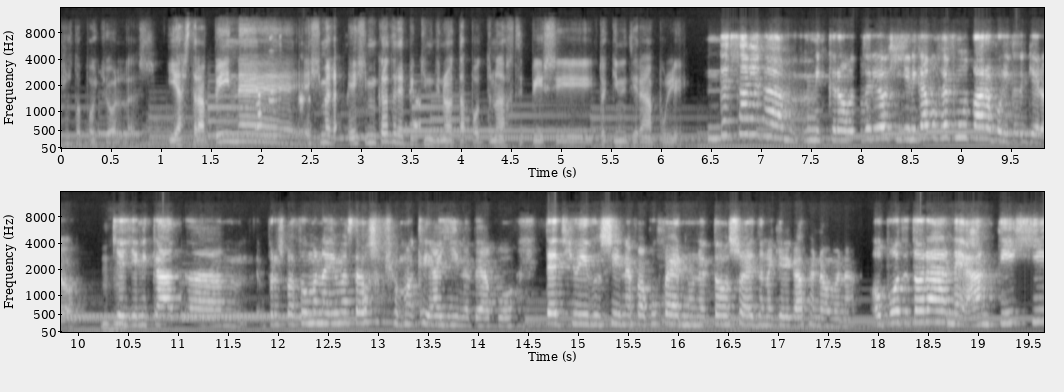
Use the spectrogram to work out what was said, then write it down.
Πώς να το πω κιόλας. Η αστραπή είναι, έχει, μεγα- έχει μικρότερη επικίνδυνοτητα από το να χτυπήσει το κινητήρα ένα πουλί. Δεν θα έλεγα μικρότερη, όχι. Γενικά αποφεύγουμε πάρα πολύ τον καιρό. Μμμ. Και γενικά τα... προσπαθούμε να είμαστε όσο πιο μακριά γίνεται από τέτοιου είδους σύννεφα που φέρνουν τόσο έντονα καιρικά φαινόμενα. Οπότε τώρα, ναι, αν τύχει,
